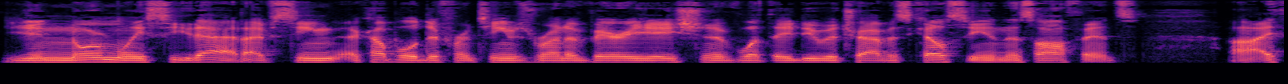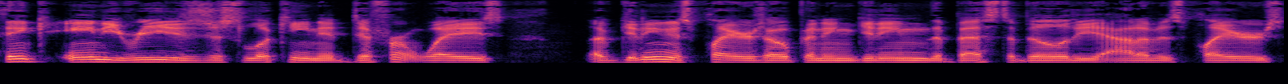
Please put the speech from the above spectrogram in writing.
You didn't normally see that. I've seen a couple of different teams run a variation of what they do with Travis Kelce in this offense. Uh, I think Andy Reid is just looking at different ways of getting his players open and getting the best ability out of his players.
